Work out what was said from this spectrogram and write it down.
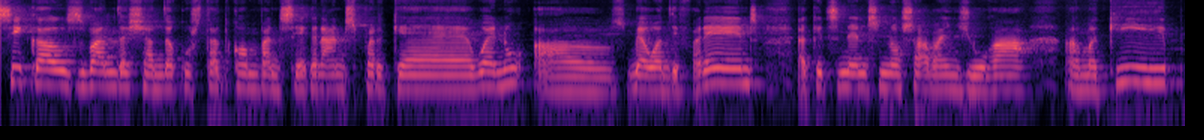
sí que els van deixant de costat quan van ser grans perquè, bueno, els veuen diferents, aquests nens no saben jugar amb equip,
